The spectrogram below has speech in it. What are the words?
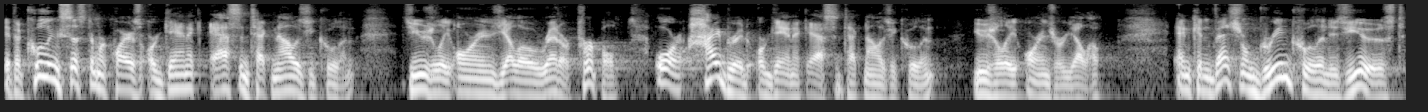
If a cooling system requires organic acid technology coolant, it's usually orange, yellow, red, or purple, or hybrid organic acid technology coolant, usually orange or yellow, and conventional green coolant is used,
